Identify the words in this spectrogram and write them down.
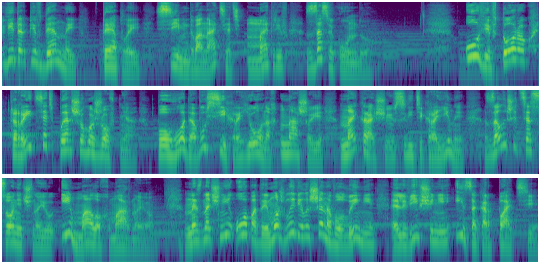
вітер південний, теплий 7-12 метрів за секунду. У вівторок, 31 жовтня, погода в усіх регіонах нашої найкращої в світі країни залишиться сонячною і малохмарною. Незначні опади можливі лише на Волині, Львівщині і Закарпатті.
